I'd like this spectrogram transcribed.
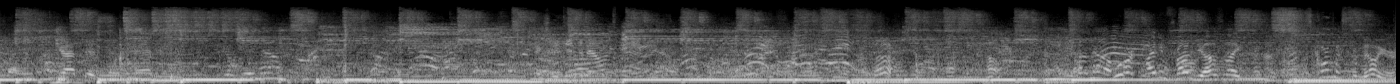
Got this. Make sure you get the balance. Oh, no, right in front of you. I was like, this car looks familiar.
